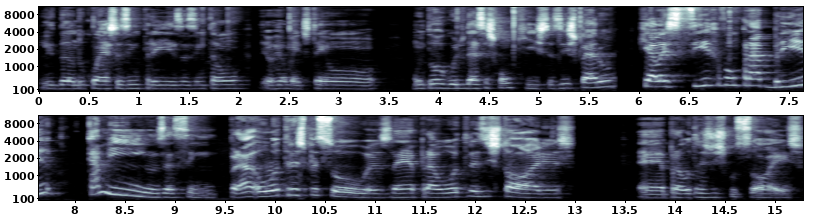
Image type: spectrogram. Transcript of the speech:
lidando com estas empresas. Então, eu realmente tenho muito orgulho dessas conquistas e espero que elas sirvam para abrir caminhos assim para outras pessoas, né, para outras histórias, é, para outras discussões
